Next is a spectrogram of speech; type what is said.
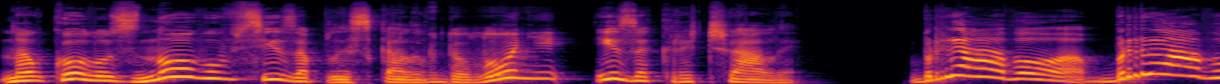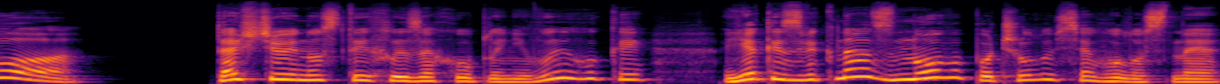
Навколо знову всі заплескали в долоні і закричали Браво! Браво! Та щойно стихли захоплені вигуки, як із вікна знову почулося голосне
